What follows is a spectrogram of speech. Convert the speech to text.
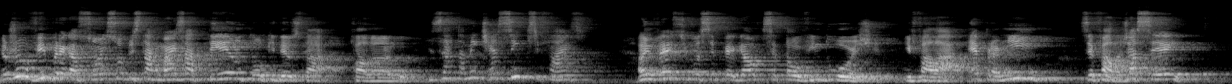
Eu já ouvi pregações sobre estar mais atento ao que Deus está falando. Exatamente é assim que se faz. Ao invés de você pegar o que você está ouvindo hoje e falar, é para mim, você fala, já sei.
